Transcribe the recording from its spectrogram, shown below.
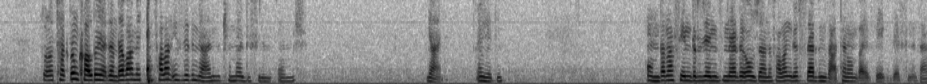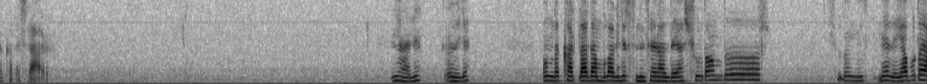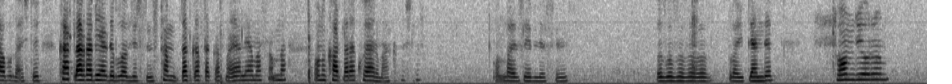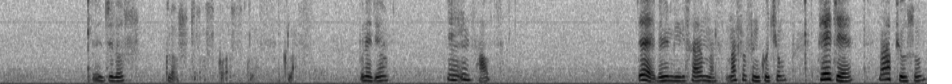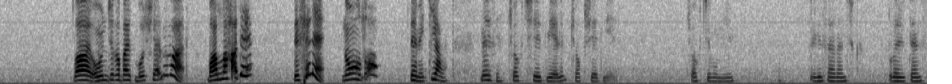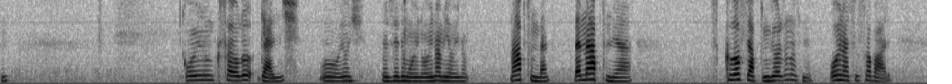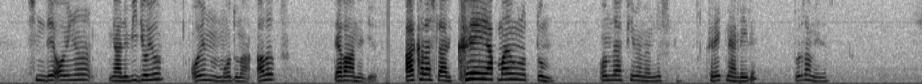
Sonra taktım kaldığım yerden devam ettim falan izledim yani. Mükemmel bir film olmuş. Yani öyle diyeyim. Onu da nasıl indireceğinizi, nerede olacağını falan gösterdim zaten. Onu da izleyebilirsiniz arkadaşlar. Yani öyle. Onu da kartlardan bulabilirsiniz herhalde ya. Şuradandır. Şuradan. Nerede? Ya burada ya burada işte. Kartlarda bir yerde bulabilirsiniz. Tam dakikası dakikasını ayarlayamazsam da onu kartlara koyarım arkadaşlar. Onu da izleyebilirsiniz. Hız hız hız hız. Bu da yüklendi. Son diyorum. Ee, Close. Close. Close. Close. Close. Close. Bu ne diyor? E, insult. De benim bilgisayarım nasıl? Nasılsın koçum? PC. Ne yapıyorsun? Vay 10 GB boş yer mi var? Vallahi de. Desene. Ne oldu? Demek ki yalan. Neyse çok şey etmeyelim. Çok şey etmeyelim. Çok cıvımlıyım. Bilgisayardan çık. Bu da yüklensin. Oyunun kısa yolu gelmiş. Oy oy. Özledim oyunu. Oynamıyor oynam. Ne yaptım ben? Ben ne yaptım ya? Close yaptım gördünüz mü? Oyun açılsa bari. Şimdi oyunu yani videoyu oyun moduna alıp devam ediyoruz. Arkadaşlar crack yapmayı unuttum. Onu da yapayım hemen dur. Crack neredeydi? Burada mıydı?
